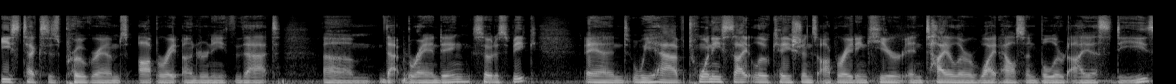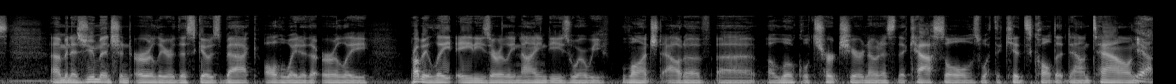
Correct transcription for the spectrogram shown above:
East Texas programs operate underneath that um, that branding, so to speak. And we have 20 site locations operating here in Tyler, White House, and Bullard ISDs. Um, and as you mentioned earlier, this goes back all the way to the early, probably late 80s, early 90s, where we launched out of uh, a local church here known as the Castle, is what the kids called it downtown. Yeah.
